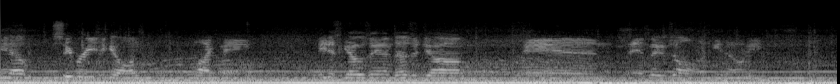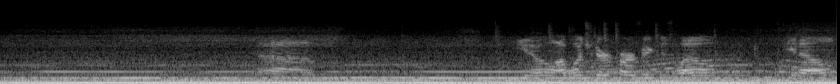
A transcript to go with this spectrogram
you know, super easy going, like me. He just goes in, and does a job, and and moves on. You know, he. Um, watch Dirt Perfect as well. You know,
